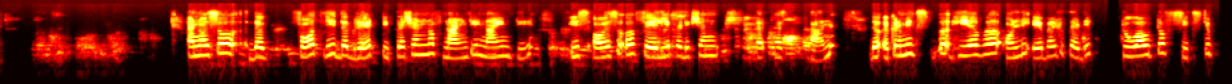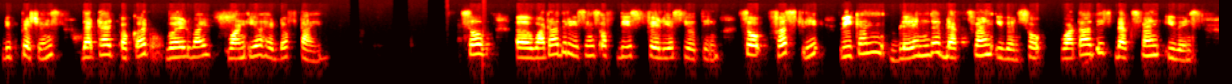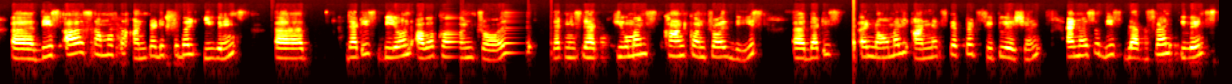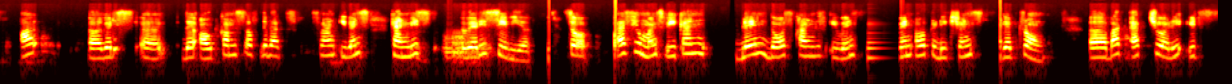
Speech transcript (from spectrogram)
And also the fourthly, the Great Depression of 1990 is also a failure prediction that has done. The economics here were only able to predict two out of 60 depressions that had occurred worldwide one year ahead of time. So uh, what are the reasons of these failures you think? So firstly, we can blame the black swan events. So what are these black swan events? Uh, these are some of the unpredictable events uh, that is beyond our control. That means that humans can't control these. Uh, that is a normally unexpected situation. And also these black swan events are uh, very, uh, the outcomes of the black swan events can be very severe. So as humans, we can blame those kinds of events when our predictions get wrong. Uh, but actually, it's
